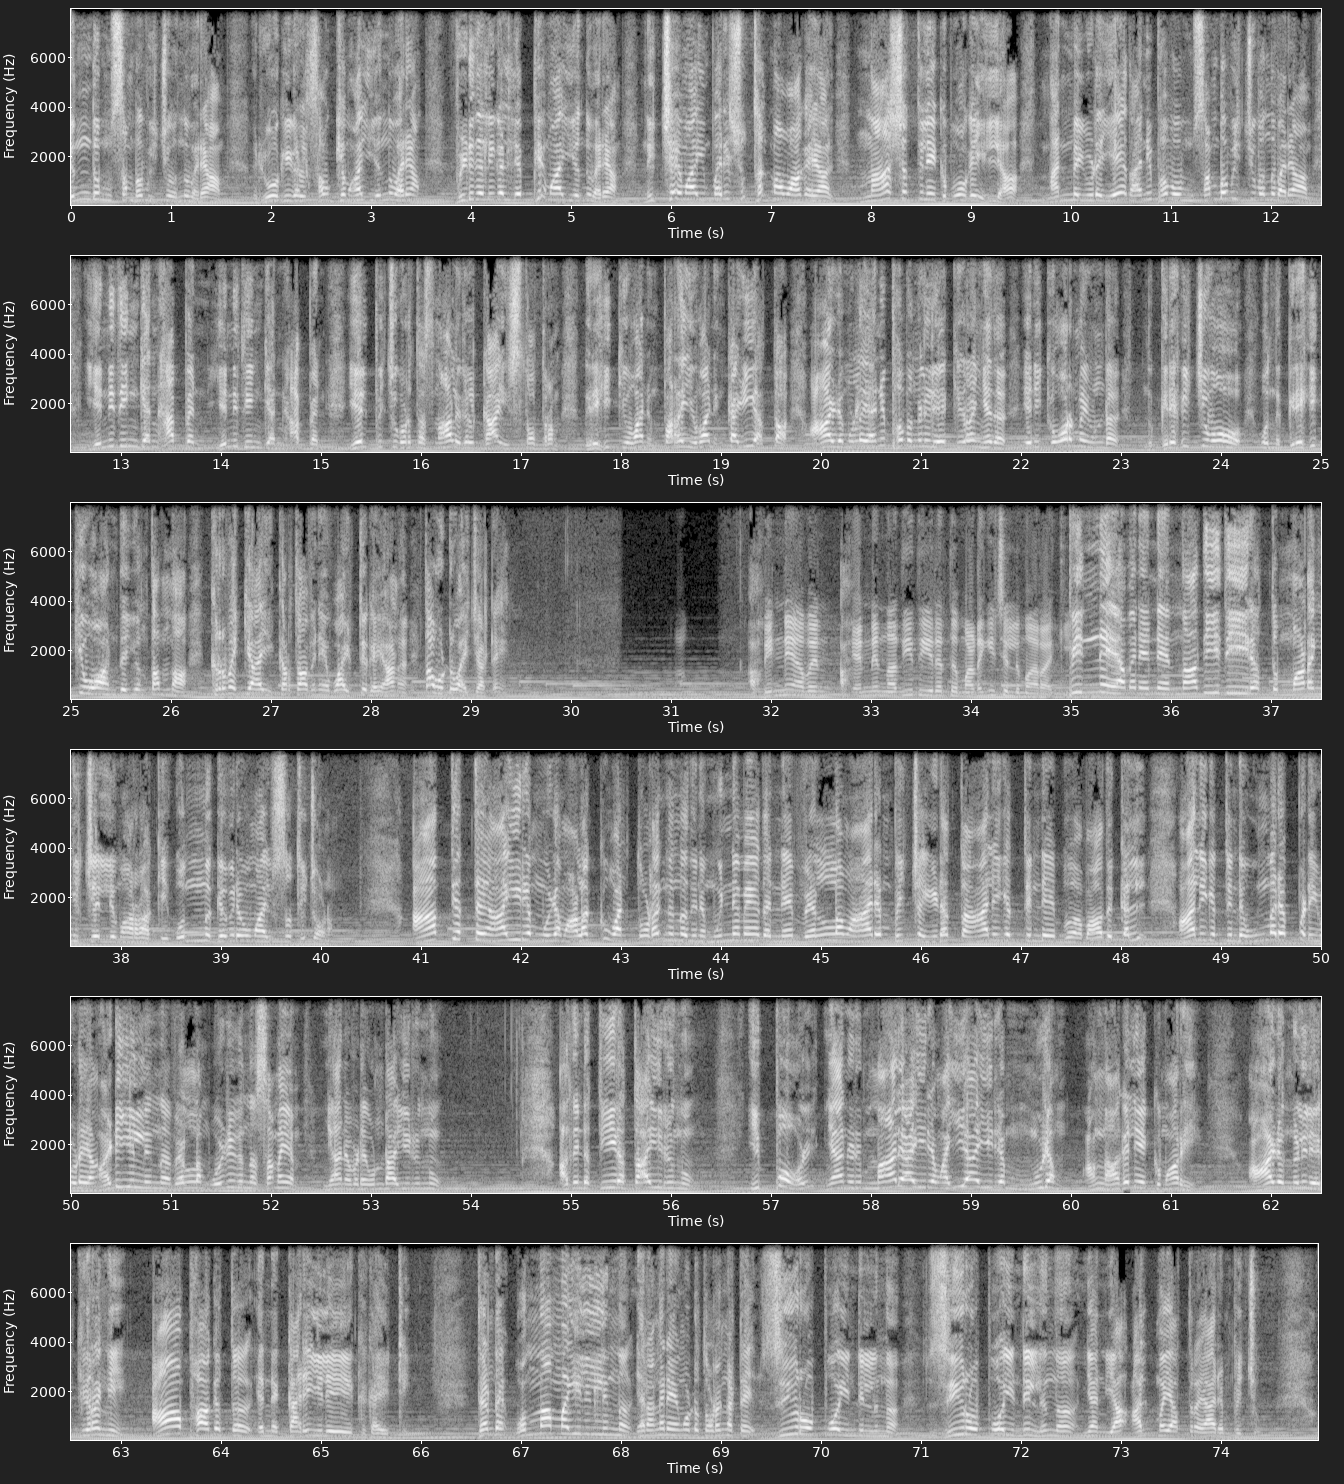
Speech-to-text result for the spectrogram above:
എന്തും സംഭവിച്ചു എന്ന് വരാം. രോഗികൾ സൗഖ്യമായി എന്ന് വരാം. വിടുതലുകൾ ലഭ്യമായി എന്ന് വരാം. നിശ്ചയമായും പരിശുദ്ധാത്മാവാകയാൽ നാശത്തിലേക്ക് പോകയില്ല. നന്മയുടെ ഏത് അനുഭവവും സംഭവിച്ചു എന്ന് വരാം. Anything can happen anything can happen ഏൽപ്പിച്ചു കൊടുത്ത നാളുകൾക്കായി സ്തോത്രം. ഗ്രഹിക്കുവാനും പറയുവാനും കഴിയാത്ത ആഴമുള്ള അനുഭവങ്ങളിലേക്ക് ഇറങ്ങിയത് എനിക്ക് ഓർമ്മയുണ്ട്. ഗ്രഹിച്ചുവോ? ഒന്ന് ഗ്രഹിക്കുവാൻ ദൈവം തന്ന കൃപയ്ക്കായി കർത്താവിനെ വാഴ്ത്തുകയാണ്. താവോട്ട് വായിച്ചാട്ടെ. പിന്നെ അവൻ എന്നെ നദീതീരത്ത് മടങ്ങി ചെല്ലുമാറാക്കി. പിന്നെ അവൻ എന്നെ നദീതീരത്ത് മടങ്ങി ചെല്ലുമാറാക്കി. ഒന്ന് ഗൗരവമായി ശ്രദ്ധിച്ചോണം. ആദ്യത്തെ ആയിരം മുഴം അളക്കുവാൻ തുടങ്ങുന്നതിന് മുന്നമേ തന്നെ വെള്ളം ആരംഭിച്ച ഇടത്ത് ആലയത്തിന്റെ വ- വാതുക്കൽ ആലയത്തിന്റെ ഉമ്മരപ്പടിയുടെ അടിയിൽ നിന്ന് വെള്ളം ഒഴുകുന്ന സമയം ഞാൻ അവിടെ ഉണ്ടായിരുന്നു. അതിന്റെ തീരത്തായിരുന്നു. ഇപ്പോൾ ഞാനൊരു നാലായിരം അയ്യായിരം മുഴം അങ്ങ് അകലേക്ക് മാറി ആഴങ്ങളിലേക്ക് ഇറങ്ങി ആ ഭാഗത്ത് എന്നെ കരയിലേക്ക് കയറ്റി. തന്റെ ഒന്നാം മൈലിൽ നിന്ന് ഞാൻ അങ്ങനെ അങ്ങോട്ട് തുടങ്ങട്ടെ സീറോ പോയിന്റിൽ നിന്ന് സീറോ പോയിന്റിൽ നിന്ന് ഞാൻ ആത്മയാത്ര ആരംഭിച്ചു.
